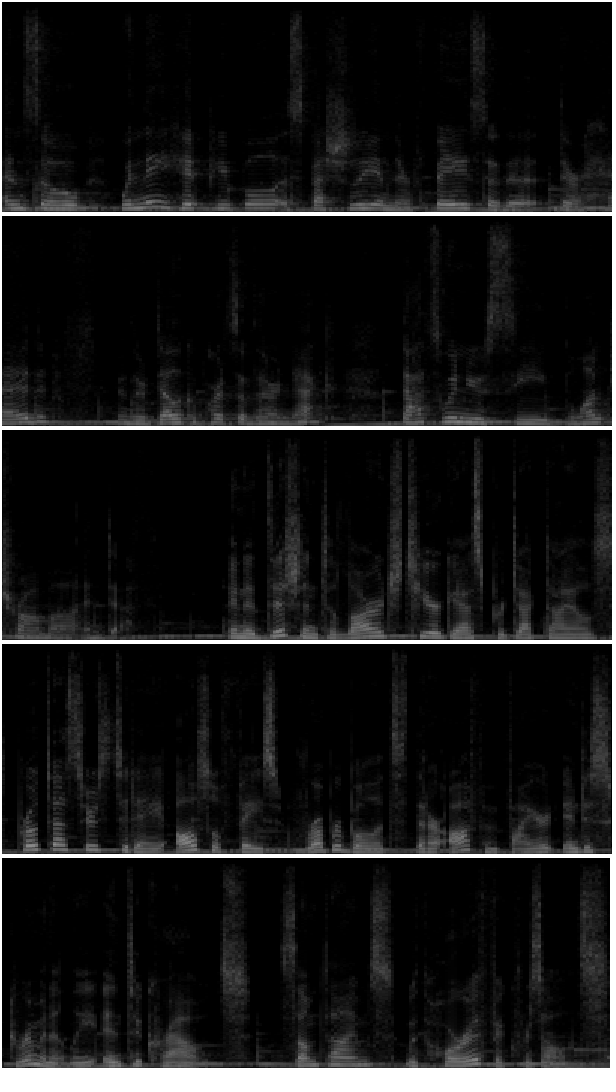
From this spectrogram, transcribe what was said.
And so when they hit people, especially in their face or the, their head, or their delicate parts of their neck, that's when you see blunt trauma and death. In addition to large tear gas projectiles, protesters today also face rubber bullets that are often fired indiscriminately into crowds, sometimes with horrific results.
